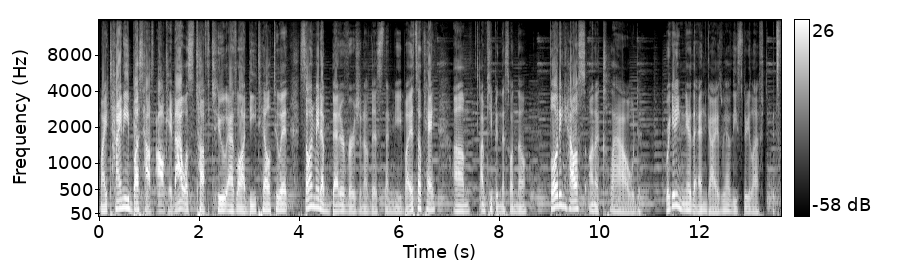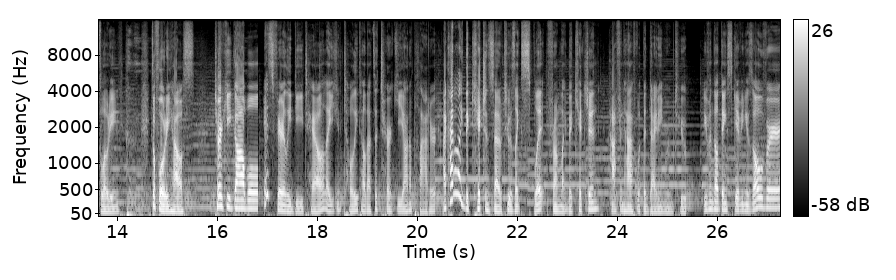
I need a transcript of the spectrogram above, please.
My tiny bus house. Oh, okay, that was tough too. Has a lot of detail to it. Someone made a better version of this than me, but it's okay. Um, I'm keeping this one though. Floating house on a cloud. We're getting near the end, guys. We have these three left. It's floating. it's a floating house. Turkey gobble. It's fairly detailed. Like you can totally tell that's a turkey on a platter. I kind of like the kitchen setup too. It's like split from like the kitchen half and half with the dining room too. Even though Thanksgiving is over,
